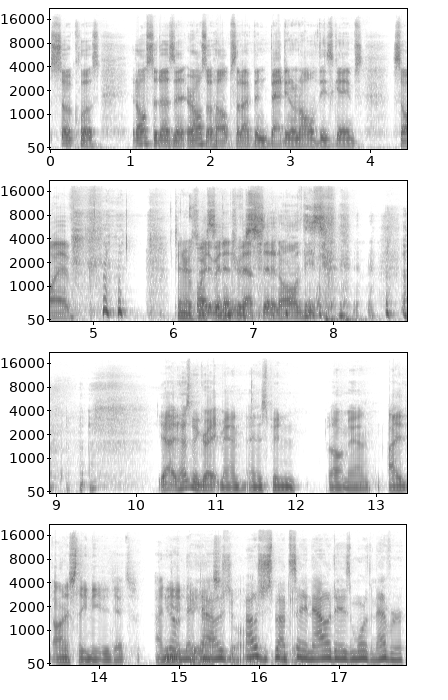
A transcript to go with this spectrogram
so close. It also doesn't. It also helps that I've been betting on all of these games, so I have Tanner's quite a bit interest. invested in all of these. Yeah, it has been great, man, and it's been. Oh man, I honestly needed it. I You know, needed good yeah, I was. I was just about to good. say nowadays more than ever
